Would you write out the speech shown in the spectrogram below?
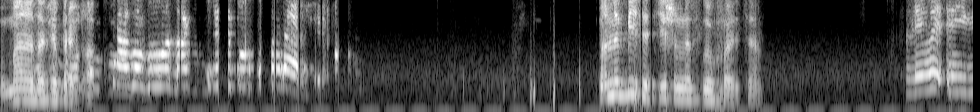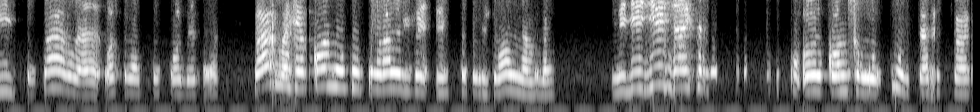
У мене такий приказ. Треба було так Мене бісять ті, що не слухаються. Диви, дивіться, Карла, ось вона приходить. Карла, якому попередити інституціонально, бля. Відійдіть, дайте е, консул, ну, так, так.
